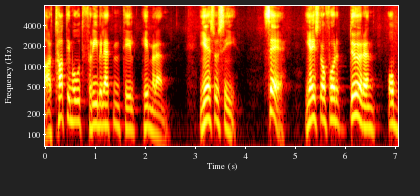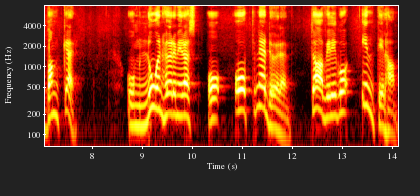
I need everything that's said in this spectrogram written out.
har tatt imot fribilletten til himmelen. Jesus sier, Se, jeg står for døren og banker. Om noen hører min røst og åpner døren, da vil jeg gå inn til ham.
